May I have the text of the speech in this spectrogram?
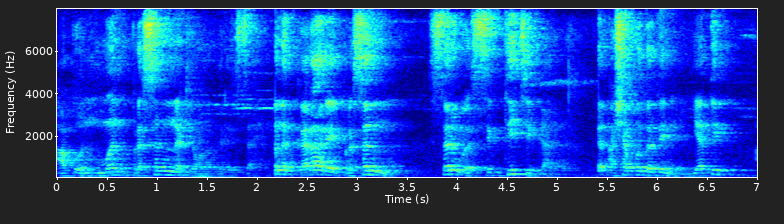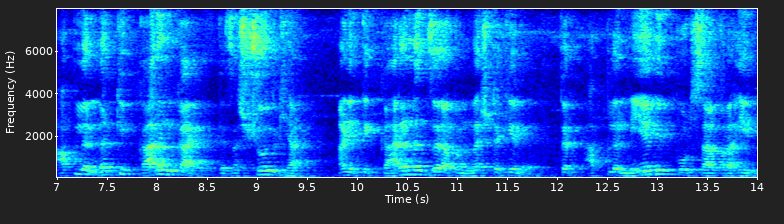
आपण मन प्रसन्न ठेवणं गरजेचं आहे. मन करा रे प्रसन्न सर्व सिद्धीचे कारण. तर अशा पद्धतीने यातील आपलं नक्की कारण काय त्याचा शोध घ्या आणि ते कारणच जर आपण नष्ट केलं तर आपलं नियमित पोट साफ राहील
